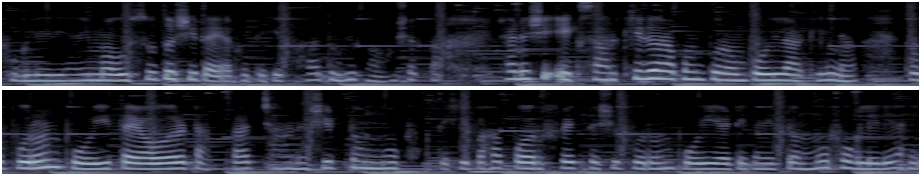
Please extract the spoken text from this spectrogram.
फुगलेली आणि मऊसूत अशी तयार होते हे पहा तुम्ही पाहू शकता. छान अशी एकसारखी जर आपण पुरणपोळी लाटली ना तर पुरणपोळी तयावर टाकतात छान अशी टम्म फुगते. ही पहा परफेक्ट अशी पुरणपोळी या ठिकाणी टम्म फुगलेली आहे.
